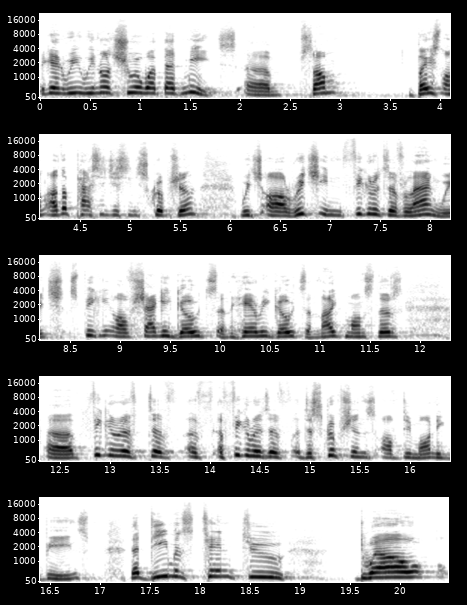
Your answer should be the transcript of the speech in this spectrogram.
Again, we, we're not sure what that means. Um, some, based on other passages in Scripture, which are rich in figurative language, speaking of shaggy goats and hairy goats and night monsters, uh, figurative, uh, figurative descriptions of demonic beings, that demons tend to dwell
